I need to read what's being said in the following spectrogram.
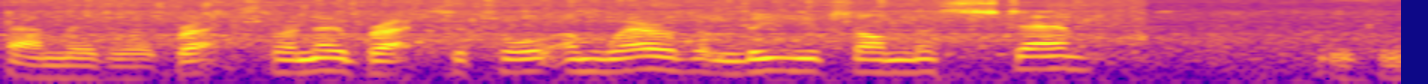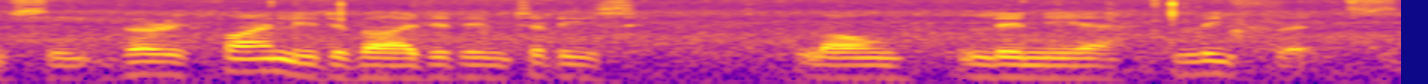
family there are bracts. There are no bracts at all, and where are the leaves on the stem? You can see very finely divided into these long linear leaflets.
